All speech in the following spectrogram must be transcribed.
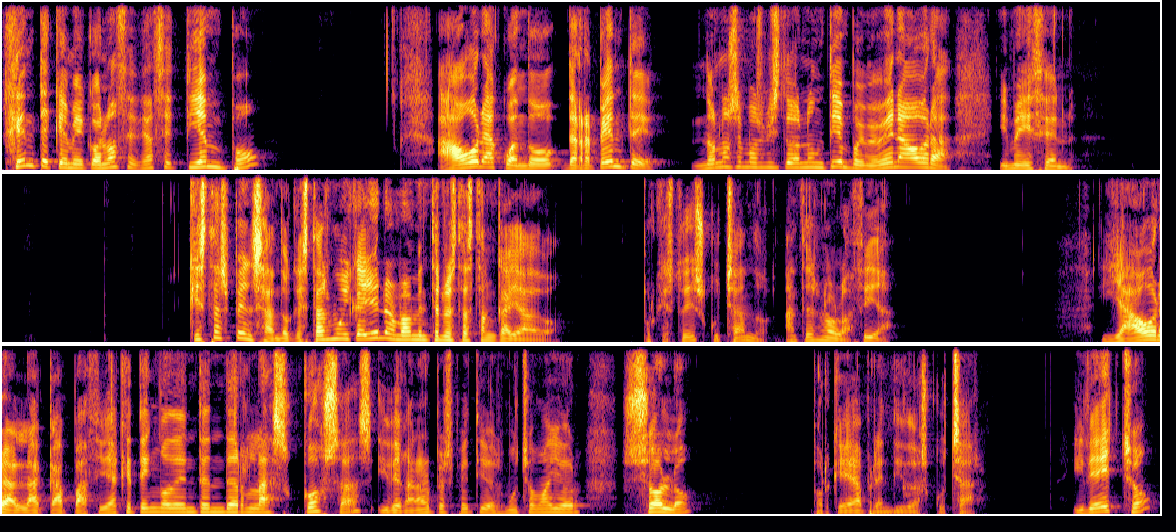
gente que me conoce de hace tiempo, ahora cuando de repente no nos hemos visto en un tiempo y me ven ahora y me dicen, ¿qué estás pensando? ¿Que estás muy callado y normalmente no estás tan callado? Porque estoy escuchando. Antes no lo hacía. Y ahora la capacidad que tengo de entender las cosas y de ganar perspectiva es mucho mayor solo porque he aprendido a escuchar. Y de hecho,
